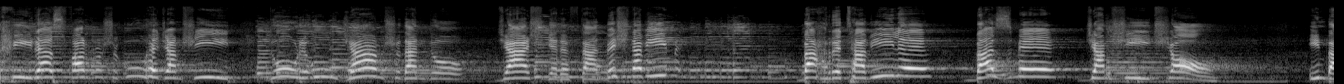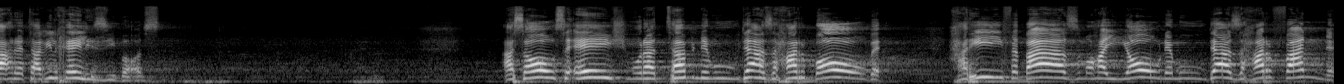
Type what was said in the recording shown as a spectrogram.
خیره از فر و شکوه جمشید. دور او جمع شدند و جشن گرفتند. بشنویم بهر طویل بزم جمشید شاه. این بهره طویل خیلی زیباست. اساس عیش مرتب نموده از هر باب. حریف بعض مهیا نموده از هر فن.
